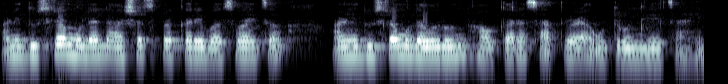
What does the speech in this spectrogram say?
आणि दुसऱ्या मुलाला अशाच प्रकारे बसवायचं. आणि दुसऱ्या मुलावरून हा उतारा सात वेळा उतरून घ्यायचा आहे.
